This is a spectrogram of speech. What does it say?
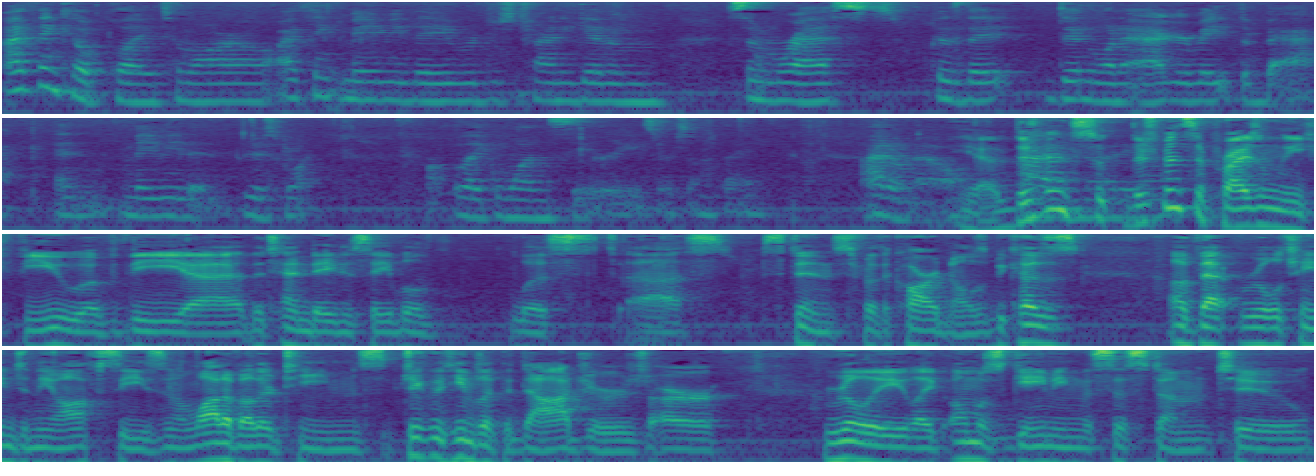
I think he'll play tomorrow. I think maybe they were just trying to get him some rest because they didn't want to aggravate the back, and maybe they just want like one series or something. I don't know. Yeah, there's I been su- no there's been surprisingly few of the uh, the ten day disabled list uh, stints for the Cardinals because of that rule change in the offseason. A lot of other teams, particularly teams like the Dodgers, are really like almost gaming the system to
